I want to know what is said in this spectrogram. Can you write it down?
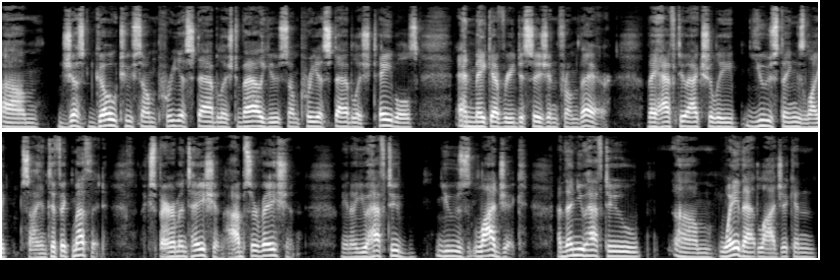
um, just go to some pre established values, some pre established tables, and make every decision from there. They have to actually use things like scientific method, experimentation, observation. You know, you have to use logic, and then you have to um, weigh that logic and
